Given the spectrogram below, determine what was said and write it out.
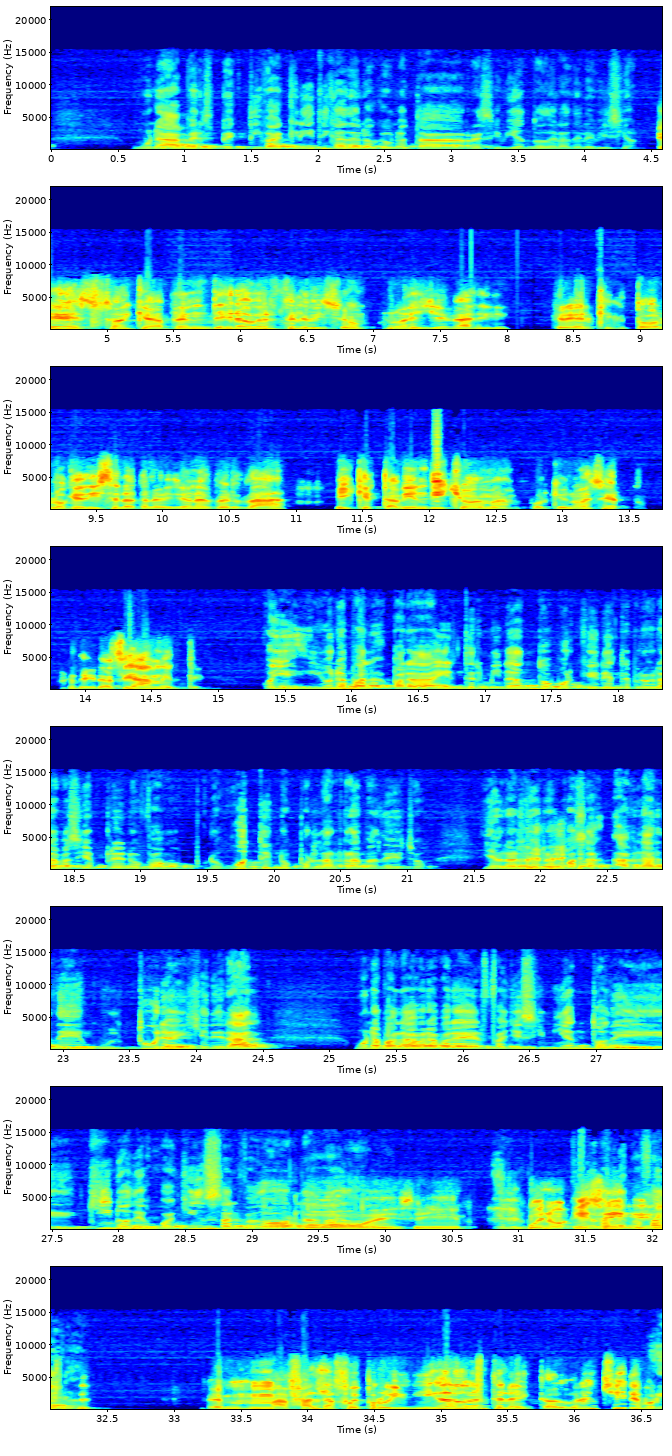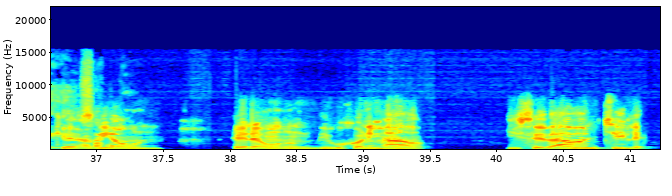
una perspectiva crítica de lo que uno está recibiendo de la televisión. Eso, hay que aprender a ver televisión, no es llegar y creer que todo lo que dice la televisión es verdad y que está bien dicho además, porque no es cierto, desgraciadamente. Oye, y una para, para ir terminando, porque en este programa siempre nos vamos, nos gusta irnos por las ramas, de hecho, y hablar de otras cosas, hablar de cultura en general. Una palabra para el fallecimiento de Quino, de Joaquín Salvador Lavado. sí. bueno, ese Mafalda. Eh, eh, Mafalda fue prohibida durante la dictadura en Chile porque había un era un dibujo animado y se daba en Chile.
